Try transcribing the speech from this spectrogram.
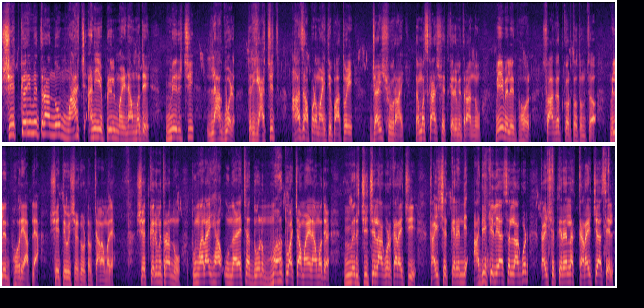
शेतकरी मित्रांनो मार्च आणि एप्रिल महिन्यामध्ये मिरची लागवड. तर याचीच आज आपण माहिती पाहतोय. जय शिवराय. नमस्कार शेतकरी मित्रांनो. मी मिलिंद भोर. स्वागत करतो तुमचं. मिलिंद भोर या आपल्या शेतीविषयक युट्यूब चॅनलमध्ये शेतकरी मित्रांनो तुम्हाला ह्या उन्हाळ्याच्या दोन महत्त्वाच्या महिन्यामध्ये मिरचीची लागवड करायची. काही शेतकऱ्यांनी आधी केली असेल लागवड काही शेतकऱ्यांना करायची असेल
